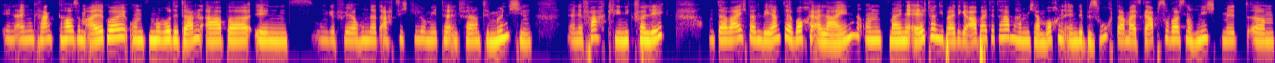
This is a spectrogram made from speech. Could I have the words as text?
in einem Krankenhaus im Allgäu und wurde dann aber ins ungefähr 180 Kilometer entfernte München eine Fachklinik verlegt. Und da war ich dann während der Woche allein und meine Eltern, die beide gearbeitet haben, haben mich am Wochenende besucht. Damals gab es sowas noch nicht mit, ähm,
